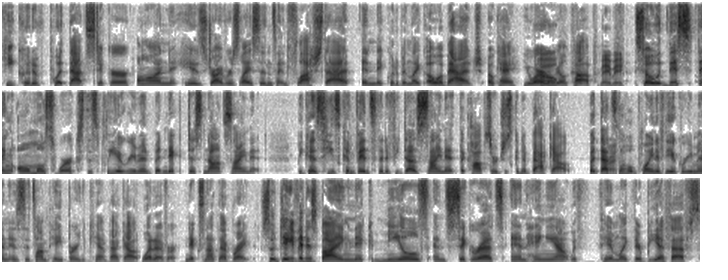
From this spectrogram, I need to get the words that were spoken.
he could have put that sticker on his driver's license and flashed that, and Nick would have been like, "Oh, a badge. Okay, you are Oh. a real cop." Maybe. So this thing almost works, this plea agreement, but Nick does not sign it because he's convinced that if he does sign it, the cops are just going to back out. But that's Right. the whole point of the agreement is it's on paper and you can't back out. Whatever. Nick's not that bright. So David is buying Nick meals and cigarettes and hanging out with him like they're BFFs.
